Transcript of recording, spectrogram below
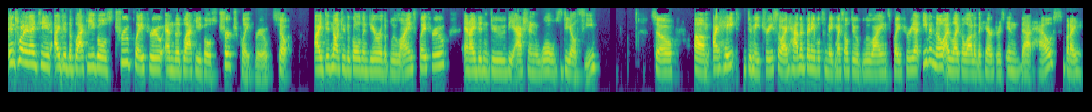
in 2019, I did the Black Eagles True playthrough and the Black Eagles Church playthrough. So I did not do the Golden Deer or the Blue Lions playthrough, and I didn't do the Ashen Wolves DLC. So um, I hate Dimitri, so I haven't been able to make myself do a Blue Lions playthrough yet, even though I like a lot of the characters in that house, but I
